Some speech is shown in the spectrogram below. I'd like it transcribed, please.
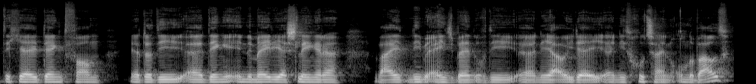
Dat jij denkt van ja, dat die dingen in de media slingeren waar je het niet mee eens bent of die naar jouw idee niet goed zijn onderbouwd.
